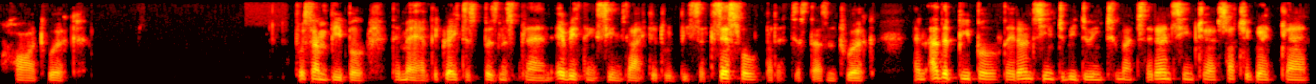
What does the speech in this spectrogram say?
hard work. For some people, they may have the greatest business plan, everything seems like it would be successful, but it just doesn't work. And other people, they don't seem to be doing too much. They don't seem to have such a great plan,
